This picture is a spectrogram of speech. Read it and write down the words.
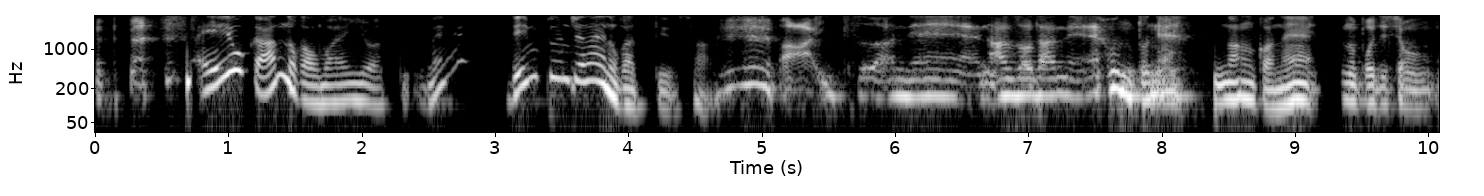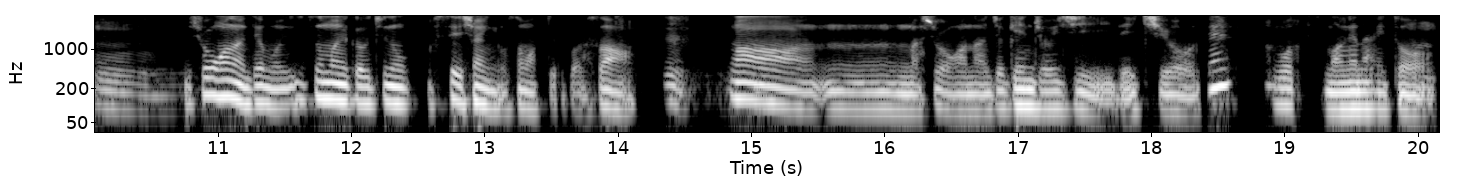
栄養価あんのかお前にはっていうね。でんぷんじゃないのかっていうさ。あいつはね、謎だね、ほんとね。なんかね、そのポジション。しょうがない。でも、いつの間にかうちの正社員に収まってるからさ。うん。うん。まあ、うーん、まあしょうがない。じゃあ現状維持で一応ね、ボッツも上げないと。うん。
